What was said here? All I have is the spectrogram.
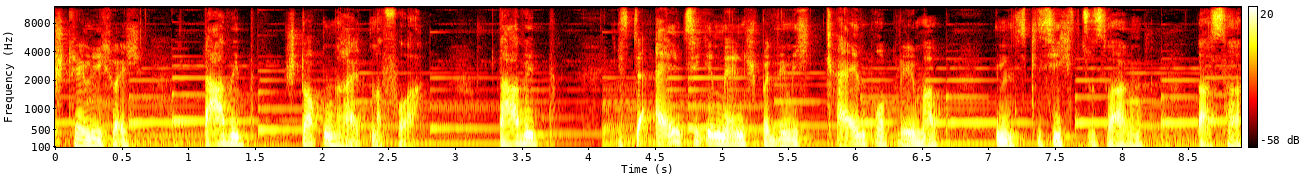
stelle ich euch David Stockenreitner vor. David ist der einzige Mensch, bei dem ich kein Problem habe, ihm ins Gesicht zu sagen, dass er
